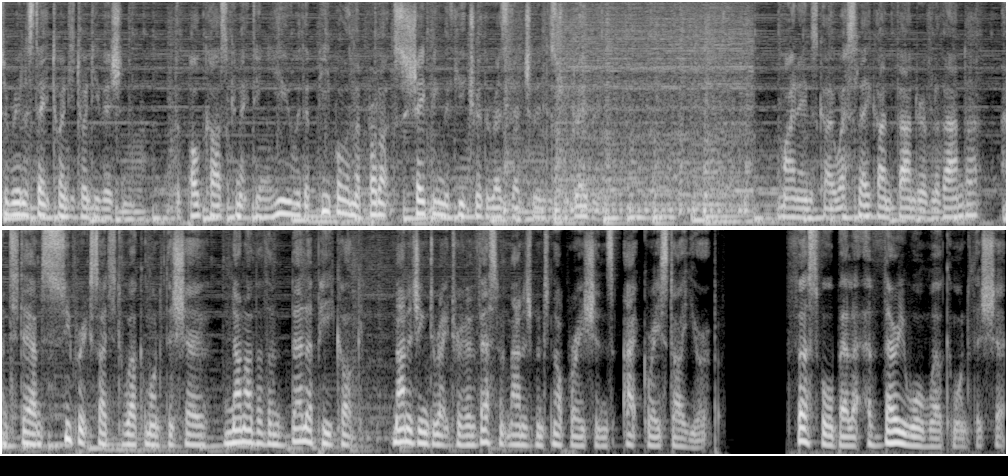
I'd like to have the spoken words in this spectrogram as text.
to Real Estate 2020 Vision, the podcast connecting you with the people and the products shaping the future of the residential industry globally. My name is Guy Westlake, I'm founder of Lavanda, and today I'm super excited to welcome onto the show none other than Bella Peacock, Managing Director of Investment Management and Operations at Greystar Europe. First of all, Bella, a very warm welcome onto the show.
